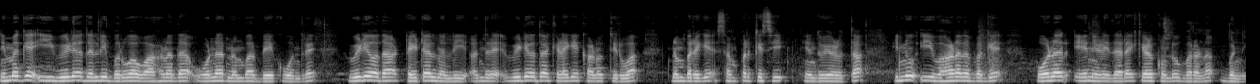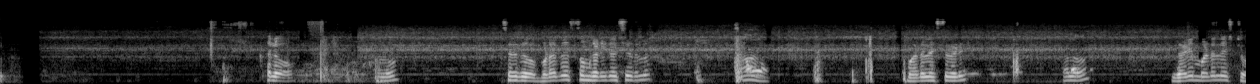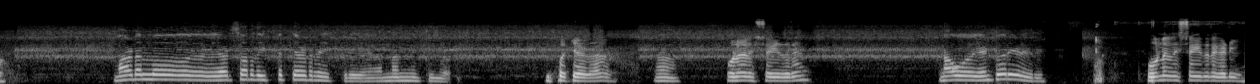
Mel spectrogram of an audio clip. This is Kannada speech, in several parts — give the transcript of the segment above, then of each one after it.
ನಿಮಗೆ ಈ ವಿಡಿಯೋದಲ್ಲಿ ಬರುವ ವಾಹನದ ಓನರ್ ನಂಬರ್ ಬೇಕು ಅಂದರೆ ವಿಡಿಯೋದ ಟೈಟಲ್ನಲ್ಲಿ ಅಂದರೆ ವಿಡಿಯೋದ ಕೆಳಗೆ ಕಾಣುತ್ತಿರುವ ನಂಬರಿಗೆ ಸಂಪರ್ಕಿಸಿ ಎಂದು ಹೇಳುತ್ತಾ ಇನ್ನು ಈ ವಾಹನದ ಬಗ್ಗೆ ಓನರ್ ಏನು ಹೇಳಿದ್ದಾರೆ ಕೇಳಿಕೊಂಡು ಬರೋಣ ಬನ್ನಿ. ಹಲೋ. ಹಲೋ. ಸರ್ ಇದು ಬಡ ದೋಸ್ತ ಒಂದು ಗಾಡಿ ಕಳಿಸಿದ್ರಲ್ಲ? ಹಾಂ. ಮಾಡಲ್ ಎಷ್ಟು ಗಾಡಿ? ಹಲೋ. ಗಾಡಿ ಮಾಡಲ್ ಎಷ್ಟು? ಮಾಡಲ್ಲು ಎರಡು ಸಾವಿರದ ಇಪ್ಪತ್ತೆರಡರ ಐತ್ರಿ ಹನ್ನೊಂದನೇ ತಿಂಗಳು. ಇಪ್ಪತ್ತೇಳ? ಹಾಂ. ಓನರ್ ಎಷ್ಟಾಗಿದ್ದಾರೆ? ನಾವು ಎಂಟೂವರೆ ಹೇಳಿದ್ರಿ. ಓನರ್ ಎಷ್ಟಾಗಿದ್ದಾರೆ ಗಾಡಿ?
